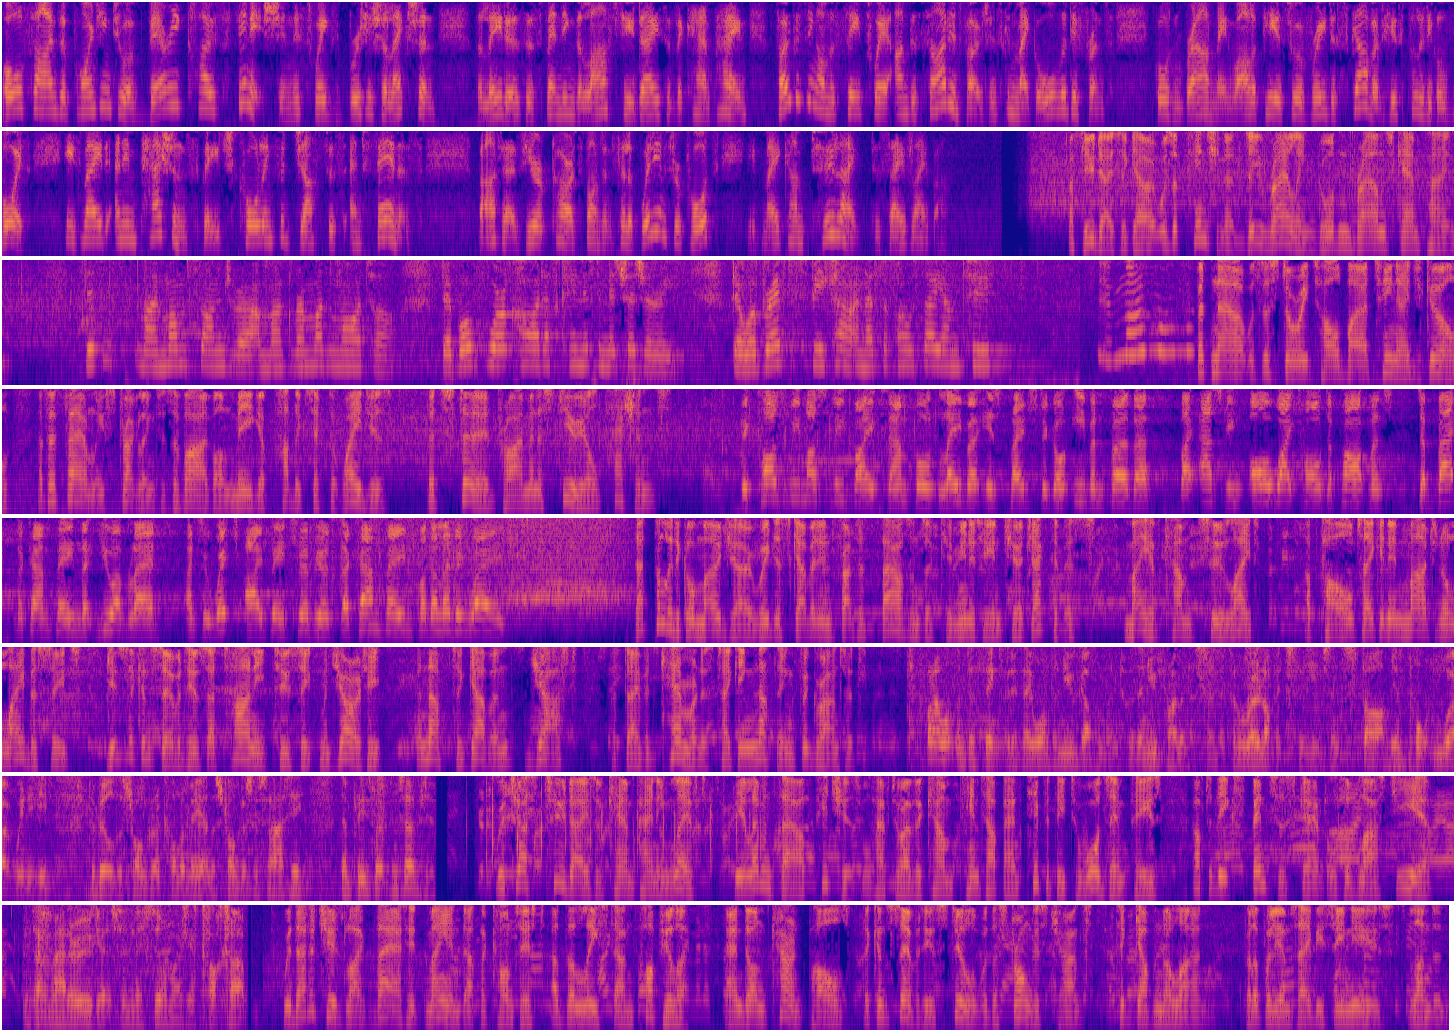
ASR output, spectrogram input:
All signs are pointing to a very close finish in this week's British election. The leaders are spending the last few days of the campaign focusing on the seats where undecided voters can make all the difference. Gordon Brown, meanwhile, appears to have rediscovered his political voice. He's made an impassioned speech calling for justice and fairness. But as Europe correspondent Philip Williams reports, it may come too late to save Labour. A few days ago, it was a pensioner derailing Gordon Brown's campaign. This is my mom Sandra and my grandmother Marta. They both work hard as cleaners in the treasury. They were brave to speak out, and I suppose I am too. But now it was a story told by a teenage girl of her family struggling to survive on meagre public sector wages that stirred prime ministerial passions. Because we must lead by example, Labour is pledged to go even further by asking all Whitehall departments to back the campaign that you have led and to which I pay tribute, the campaign for the living wage. That political mojo, rediscovered in front of thousands of community and church activists, may have come too late. A poll taken in marginal Labour seats gives the Conservatives a tiny two-seat majority, enough to govern, just, but David Cameron is taking nothing for granted. Well, I want them to think that if they want a new government with a new Prime Minister that can roll up its sleeves and start the important work we need to build a stronger economy and a stronger society, then please vote Conservative. With just two days of campaigning left, the 11th hour pitchers will have to overcome pent up antipathy towards MPs after the expenses scandals of last year. It don't matter who gets in, they still make a cock up. With attitudes like that, it may end up a contest of the least unpopular. And on current polls, the Conservatives still with the strongest chance to govern alone. Philip Williams, ABC News, London.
